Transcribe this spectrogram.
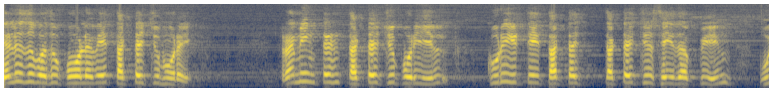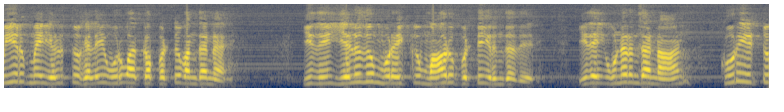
எழுதுவது போலவே தட்டச்சு முறை. ரெமிங்டன் தட்டச்சு பொறியில் குறியீட்டை தட்ட தட்டச்சு செய்த பின் உயிர்மை எழுத்துக்களை உருவாக்கப்பட்டு வந்தன. இது எழுதும் முறைக்கு மாறுபட்டு இருந்தது. இதை உணர்ந்த நான் குறியீட்டு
